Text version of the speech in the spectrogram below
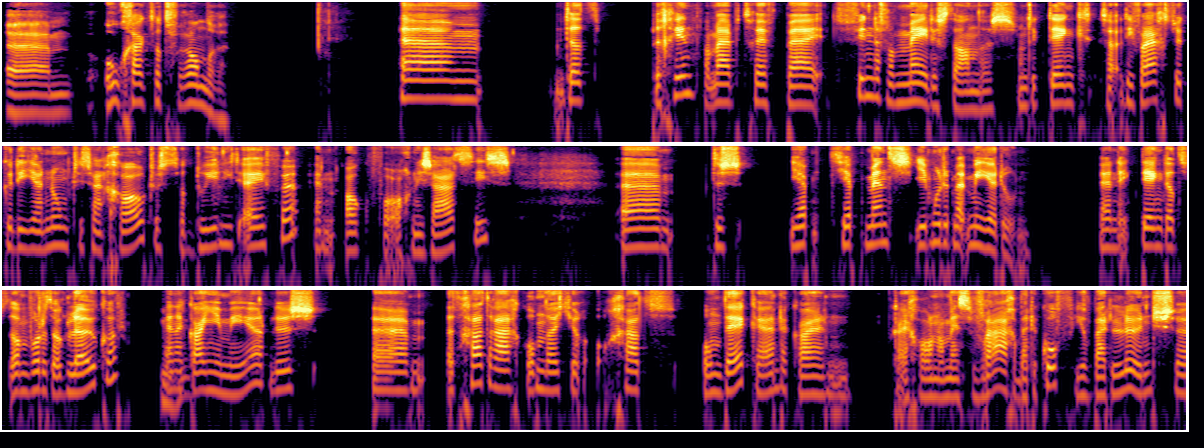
Ehm, hoe ga ik dat veranderen? Ehm, dat begint wat mij betreft bij het vinden van medestanders. Want ik denk, die vraagstukken die jij noemt, die zijn groot. Dus dat doe je niet even. En ook voor organisaties. Ehm, dus je hebt, je hebt mensen, je moet het met meer doen. En ik denk dat dan wordt het ook leuker. En dan kan je meer. Dus ehm, het gaat er eigenlijk om dat je gaat ontdekken. En dan kan je, kan je gewoon aan mensen vragen bij de koffie of bij de lunch. eh,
